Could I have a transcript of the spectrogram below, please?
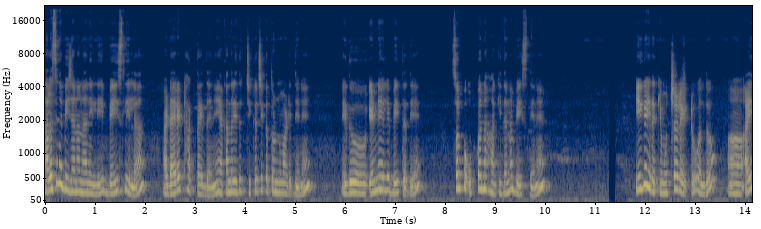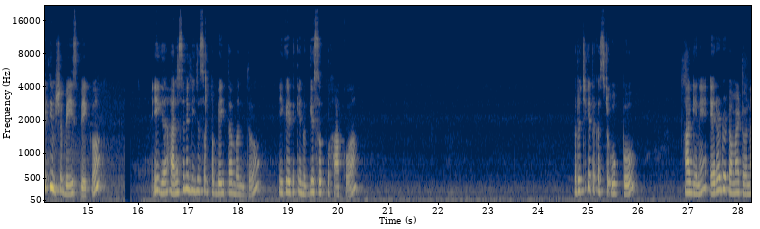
ಹಲಸಿನ ಬೀಜನ ನಾನಿಲ್ಲಿ ಬೇಯಿಸಲಿಲ್ಲ ಡೈರೆಕ್ಟ್ ಹಾಕ್ತಾ ಇದ್ದೇನೆ. ಯಾಕಂದರೆ ಇದು ಚಿಕ್ಕ ಚಿಕ್ಕ ತುಂಡು ಮಾಡಿದ್ದೇನೆ. ಇದು ಎಣ್ಣೆಯಲ್ಲಿ ಬೇಯ್ತದೆ. ಸ್ವಲ್ಪ ಉಪ್ಪನ್ನು ಹಾಕಿದ್ದನ್ನು ಬೇಯಿಸ್ತೇನೆ ಈಗ ಇದಕ್ಕೆ ಮುಚ್ಚಳ ಇಟ್ಟು ಒಂದು ಐದು ನಿಮಿಷ ಬೇಯಿಸಬೇಕು. ಈಗ ಹಲಸಿನ ಬೀಜ ಸ್ವಲ್ಪ ಬೇಯ್ತಾ ಬಂತು. ಈಗ ಇದಕ್ಕೆ ನುಗ್ಗೆ ಸೊಪ್ಪು ಹಾಕುವ. ರುಚಿಗೆ ತಕ್ಕಷ್ಟು ಉಪ್ಪು ಹಾಗೆಯೇ ಎರಡು ಟೊಮ್ಯಾಟೋನ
